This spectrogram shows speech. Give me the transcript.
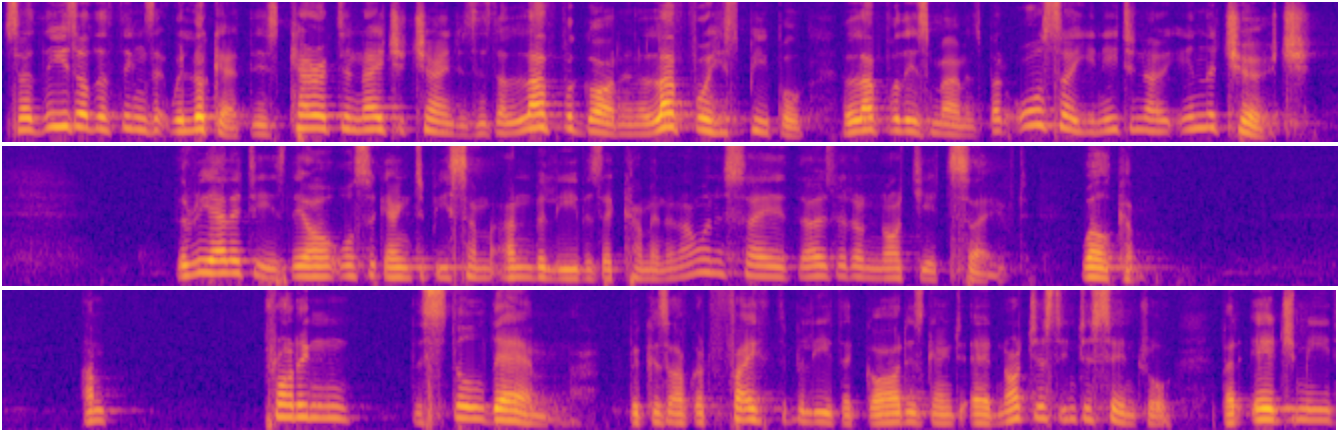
So these are the things that we look at. There's character, nature changes. There's a love for God and a love for His people, a love for these moments. But also, you need to know in the church, the reality is there are also going to be some unbelievers that come in. And I want to say, those that are not yet saved, welcome. I'm prodding the still dam because I've got faith to believe that God is going to add not just into Central, but Edgemead,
